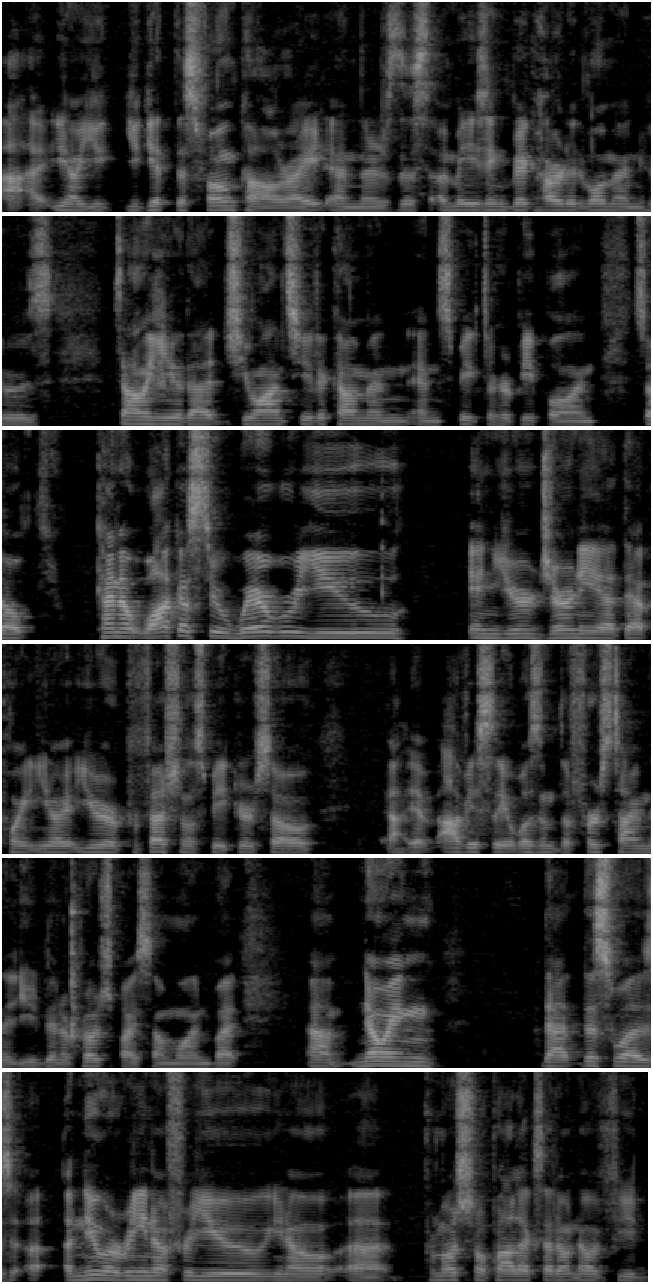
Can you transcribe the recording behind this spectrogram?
Uh, you know, you, you get this phone call, right? And there's this amazing, big hearted woman who's, telling you that she wants you to come and, and speak to her people. And so, kind of walk us through where were you in your journey at that point? You know, you're a professional speaker, so uh, mm-hmm. obviously it wasn't the first time that you'd been approached by someone, but um, knowing that this was a, a, new arena for you, you know, uh, promotional products. I don't know if you'd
